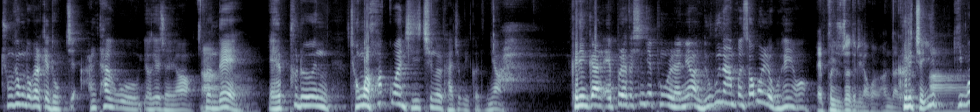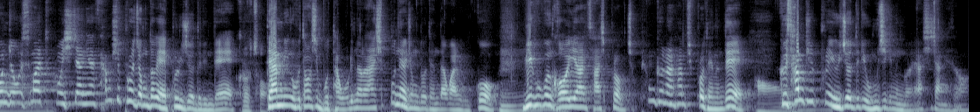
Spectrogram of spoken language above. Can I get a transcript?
충성도가 그렇게 높지 않다고 여겨져요. 그런데 아. 애플은 정말 확고한 지지층을 가지고 있거든요. 그러니까 애플에서 신제품을 내면 누구나 한번 써보려고 해요. 애플 유저들이라고 한다. 그렇죠. 이- 아. 기본적으로 스마트폰 시장이 한30% 정도가 애플 유저들인데 그렇죠. 대한민국보다 훨씬 못하고 우리나라는 한 10분의 1 정도 된다고 알고 있고 음. 미국은 거의 한 40%, 평균 한 30% 되는데 어. 그 30%의 유저들이 움직이는 거예요 시장에서.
